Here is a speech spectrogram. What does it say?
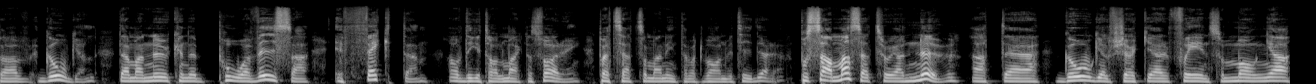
av Google där man nu kunde påvisa effekten av digital marknadsföring på ett sätt som man inte varit van vid tidigare. På samma sätt tror jag nu att eh, Google försöker få in så många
